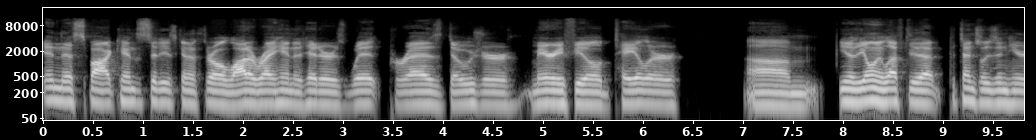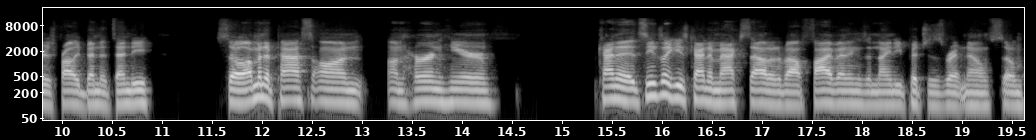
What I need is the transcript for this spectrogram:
in this spot, Kansas City is going to throw a lot of right-handed hitters: Witt, Perez, Dozier, Merrifield, Taylor. Um, you know, the only lefty that potentially is in here is probably Ben Benintendi. So I'm going to pass on on Hearn here. Kind of, it seems like he's kind of maxed out at about five innings and 90 pitches right now. So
